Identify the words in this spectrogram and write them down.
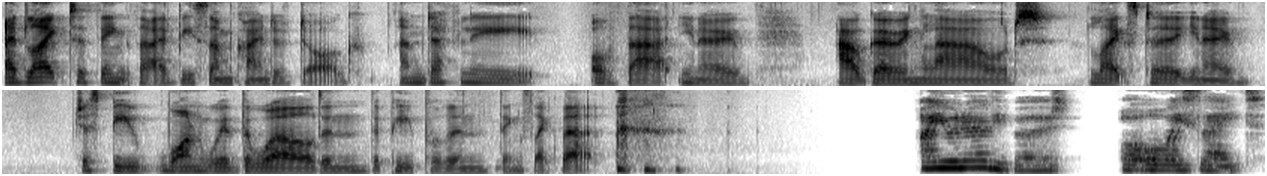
I'd like to think that I'd be some kind of dog. I'm definitely of that, you know, outgoing, loud, likes to, you know, just be one with the world and the people and things like that. Are you an early bird or always late?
